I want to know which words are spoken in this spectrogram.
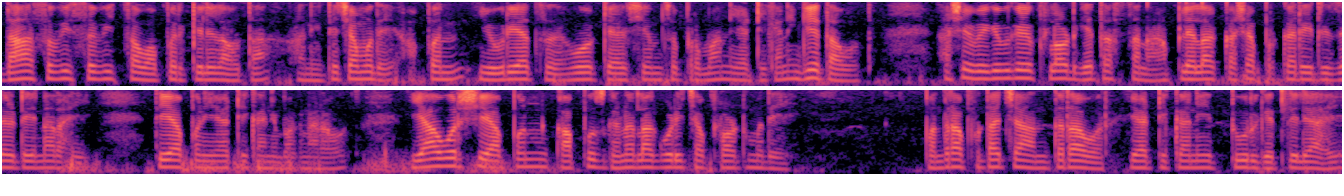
दहा सव्वीस सव्वीसचा वापर केलेला होता आणि त्याच्यामध्ये आपण युरियाचं व कॅल्शियमचं प्रमाण या ठिकाणी घेत आहोत. असे वेगवेगळे प्लॉट घेत असताना आपल्याला कशा प्रकारे रिझल्ट येणार आहे ते आपण या ठिकाणी बघणार आहोत. यावर्षी आपण कापूस घन लागवडीच्या प्लॉटमध्ये पंधरा फुटाच्या अंतरावर या ठिकाणी तूर घेतलेले आहे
